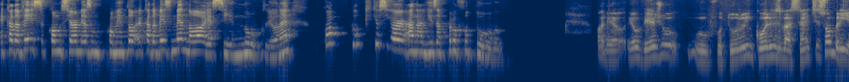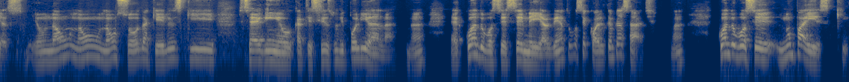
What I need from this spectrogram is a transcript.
é cada vez, como o senhor mesmo comentou, é cada vez menor esse núcleo, né? O que, que o senhor analisa para o futuro? Olha, eu, eu, vejo o futuro em cores bastante sombrias. Eu não, não, não sou daqueles que seguem o catecismo de Poliana. Né? É, quando você semeia vento, você colhe tempestade. Né? Quando você, num país que,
